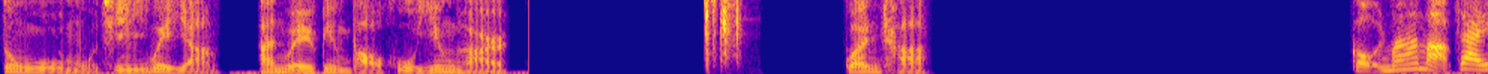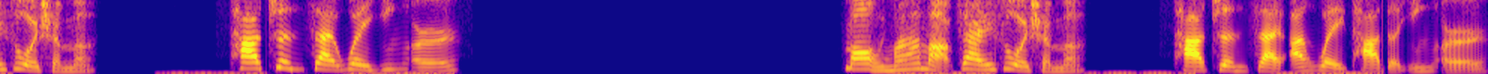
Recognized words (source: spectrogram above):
动物母亲喂养、安慰并保护婴儿。观察，狗妈妈在做什么？它正在喂婴儿。猫妈妈在做什么？它正在安慰它的婴儿。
